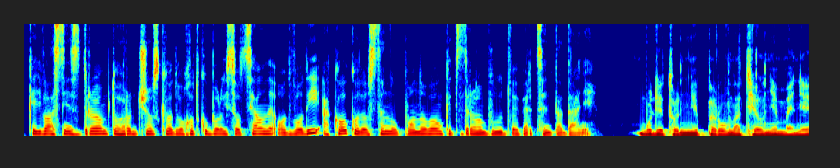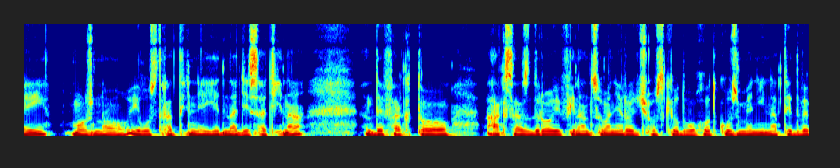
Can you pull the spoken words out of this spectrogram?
keď vlastne zdrojom toho rodičovského dôchodku boli sociálne odvody a koľko dostanú po novom, keď zdrojom budú 2% dane? Bude to neporovnateľne menej, možno ilustratívne jedna desatina. De facto, ak sa zdroj financovania rodičovského dôchodku zmení na tie 2%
